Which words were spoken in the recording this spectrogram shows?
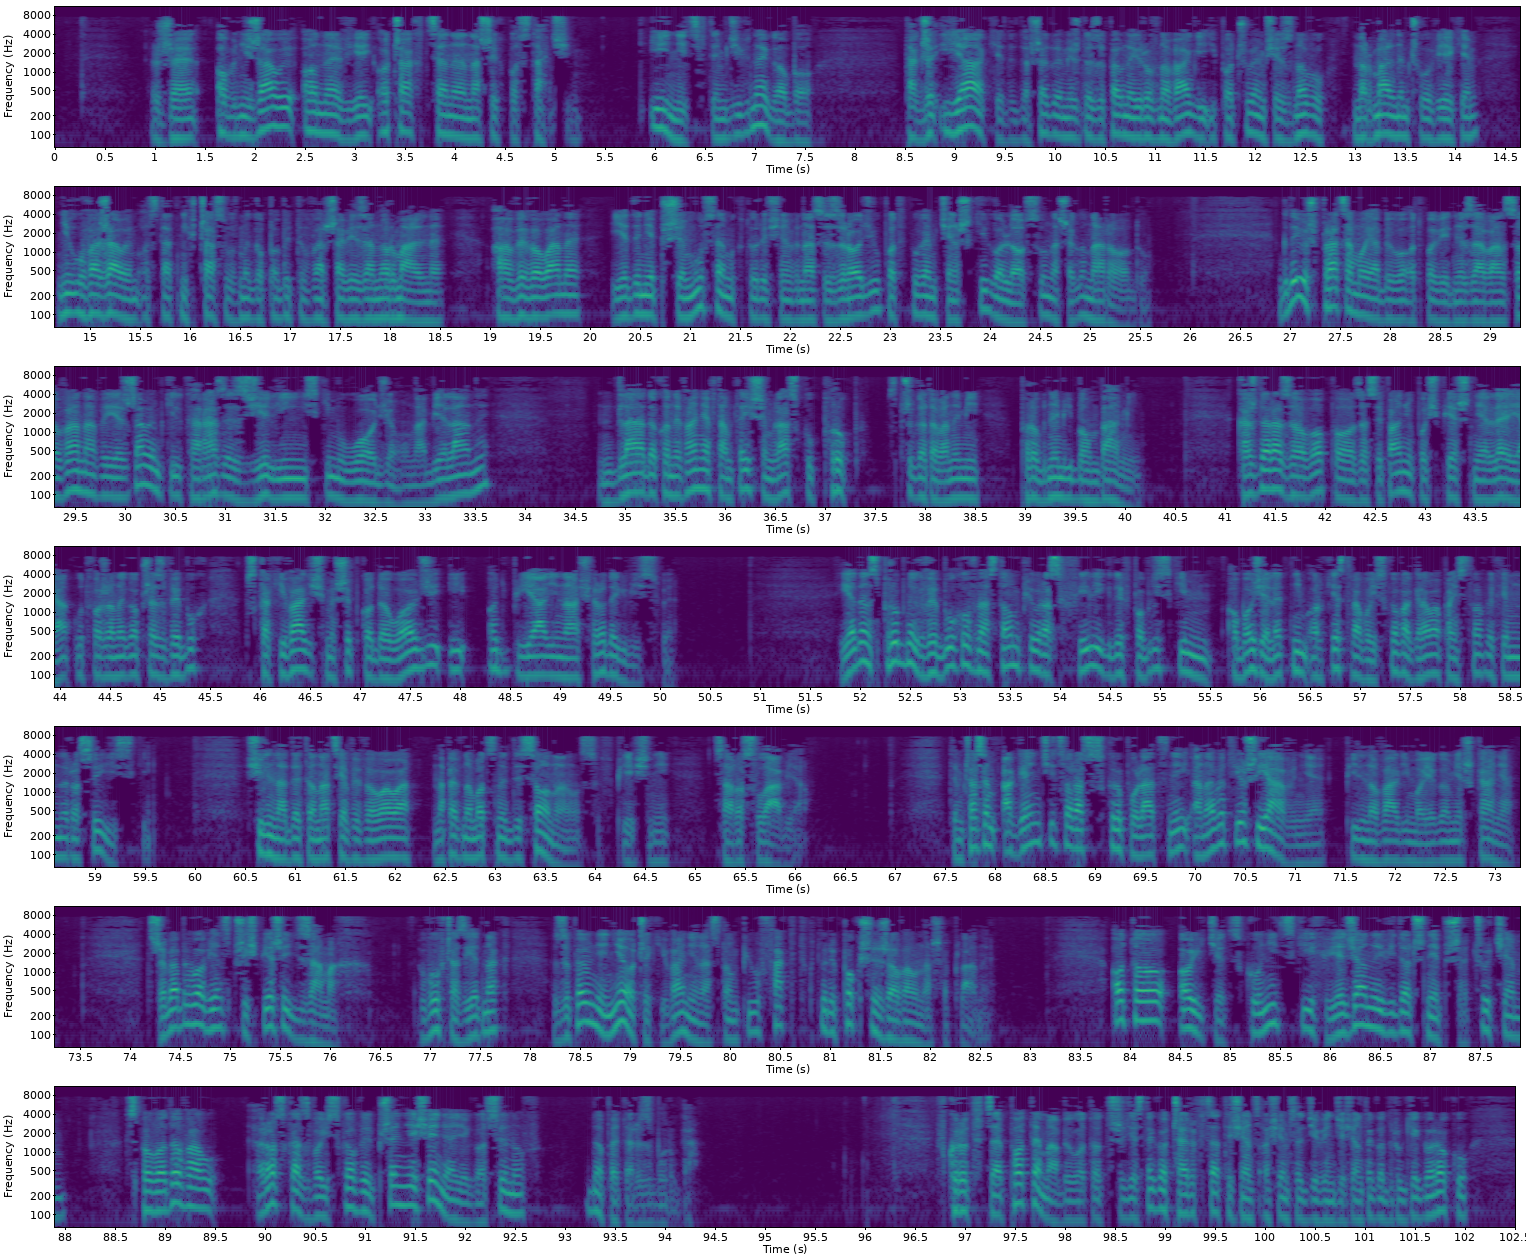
że obniżały one w jej oczach cenę naszych postaci. I nic w tym dziwnego, bo także i ja, kiedy doszedłem już do zupełnej równowagi i poczułem się znowu normalnym człowiekiem, nie uważałem ostatnich czasów mego pobytu w Warszawie za normalne, a wywołane jedynie przymusem, który się w nas zrodził pod wpływem ciężkiego losu naszego narodu. Gdy już praca moja była odpowiednio zaawansowana, wyjeżdżałem kilka razy z Zielińskim łodzią na Bielany, dla dokonywania w tamtejszym lasku prób z przygotowanymi próbnymi bombami. Każdorazowo po zasypaniu pośpiesznie leja utworzonego przez wybuch wskakiwaliśmy szybko do łodzi i odbijali na środek Wisły. Jeden z próbnych wybuchów nastąpił raz w chwili, gdy w pobliskim obozie letnim orkiestra wojskowa grała państwowy hymn rosyjski. Silna detonacja wywołała na pewno mocny dysonans w pieśni Carosławia. Tymczasem agenci coraz skrupulatniej, a nawet już jawnie pilnowali mojego mieszkania. Trzeba było więc przyspieszyć zamach. Wówczas jednak zupełnie nieoczekiwanie nastąpił fakt, który pokrzyżował nasze plany. Oto ojciec Kunickich, wiedziony widocznie przeczuciem, spowodował rozkaz wojskowy przeniesienia jego synów do Petersburga. Wkrótce potem, a było to 30 czerwca 1892 roku,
